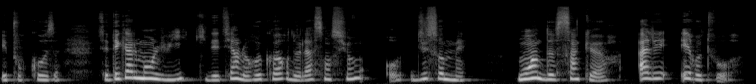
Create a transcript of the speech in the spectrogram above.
Et pour cause, c'est également lui qui détient le record de l'ascension du sommet. Moins de cinq heures, aller et retour.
